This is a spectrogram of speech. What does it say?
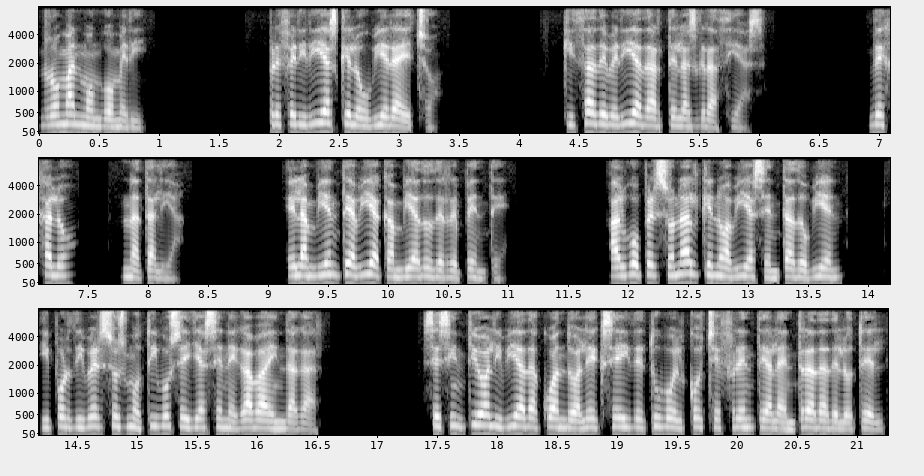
Roman Montgomery? Preferirías que lo hubiera hecho. Quizá debería darte las gracias. Déjalo, Natalia. El ambiente había cambiado de repente. Algo personal que no había sentado bien, y por diversos motivos ella se negaba a indagar. Se sintió aliviada cuando Alexei detuvo el coche frente a la entrada del hotel,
